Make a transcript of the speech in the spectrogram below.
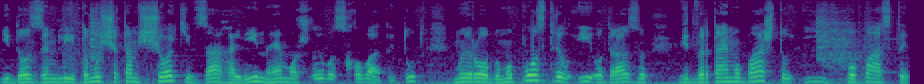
і до землі, тому що там щоки взагалі неможливо сховати. Тут ми робимо постріл і одразу відвертаємо башту і попасти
